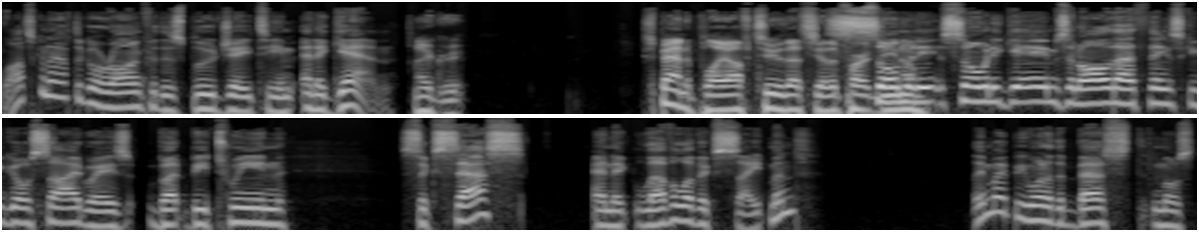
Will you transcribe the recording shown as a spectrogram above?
Lots going to have to go wrong for this Blue Jay team. And again, I agree. Expanded playoff too. That's the other part. so Dino. many, so many games and all that things can go sideways. But between success and a level of excitement, they might be one of the best, most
